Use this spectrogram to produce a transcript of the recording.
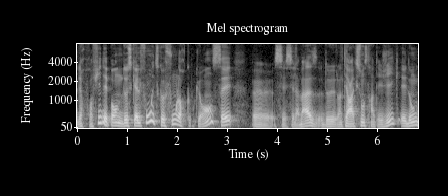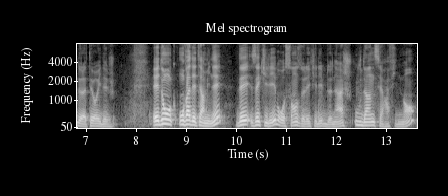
Leurs profits dépendent de ce qu'elles font et de ce que font leurs concurrents. C'est la base de l'interaction stratégique et donc de la théorie des jeux. Et donc, on va déterminer des équilibres au sens de l'équilibre de Nash ou d'un de ses raffinements,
